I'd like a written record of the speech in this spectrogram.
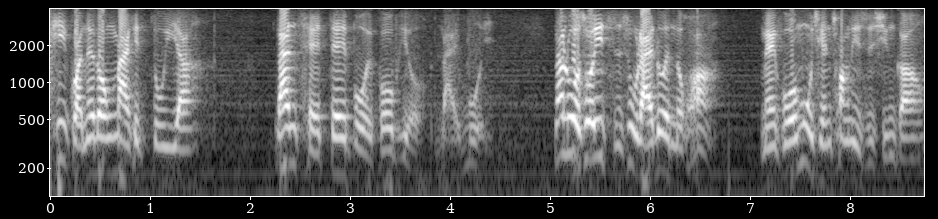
去管那种卖去堆啊，咱找底部的股票来买。那如果说以指数来论的话，美国目前创历史新高，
